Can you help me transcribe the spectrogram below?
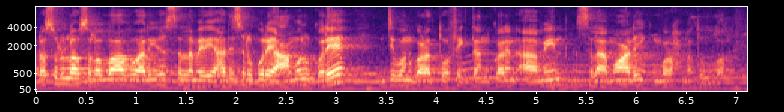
রসুল্লাহ সাল আলী আসাল্লামের এই হাদিসের উপরে আমল করে জীবন গড়ার তৌফিক দান করেন। আমিন। আসসালামু আলাইকুম রহমতুল্লাহ।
